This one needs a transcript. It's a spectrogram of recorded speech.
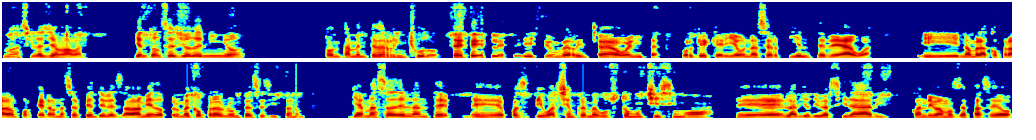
¿no? Así las llamaban. Y entonces yo de niño, tontamente berrinchudo, le hice un berrinche a mi abuelita porque quería una serpiente de agua y no me la compraron porque era una serpiente y les daba miedo, pero me compraron un pececito, ¿no? Ya más adelante, eh, pues igual siempre me gustó muchísimo eh, la biodiversidad y cuando íbamos de paseo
